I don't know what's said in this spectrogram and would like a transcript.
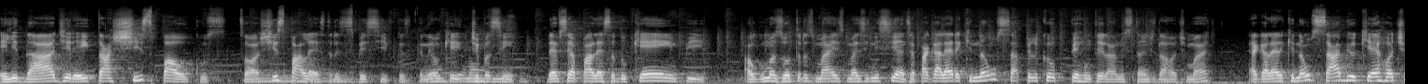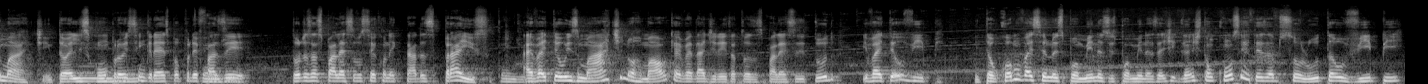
ele dá direito a X palcos, só, X palestras específicas, entendeu? Eu- Que, tipo assim, isso. deve ser a palestra do Camp, algumas outras mais, mais iniciantes. É pra galera que não sabe, pelo que eu perguntei lá no stand da Hotmart, é a galera que não sabe o que é Hotmart. Então eles compram esse ingresso pra poder fazer todas as palestras vão ser conectadas pra isso. Entendi. Aí vai ter o Smart normal, que aí vai dar direito a todas as palestras e tudo, e vai ter o VIP. Então, como vai ser no Expo Minas, o Expo Minas é gigante, então com certeza absoluta o VIP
